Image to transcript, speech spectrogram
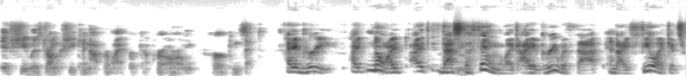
if she was drunk, she cannot provide her her own her consent. I agree. I no, I I that's the thing. Like I agree with that, and I feel like it's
